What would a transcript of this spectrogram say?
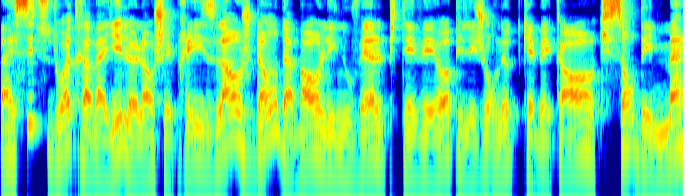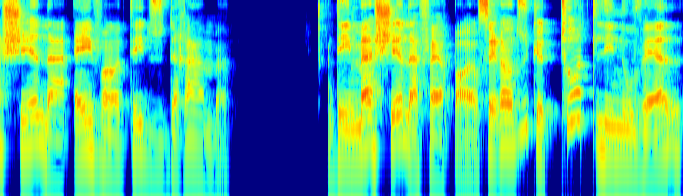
Ben si tu dois travailler le lâcher prise, lâche donc d'abord les nouvelles puis TVA puis les journaux de Québécois qui sont des machines à inventer du drame. Des machines à faire peur. C'est rendu que toutes les nouvelles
